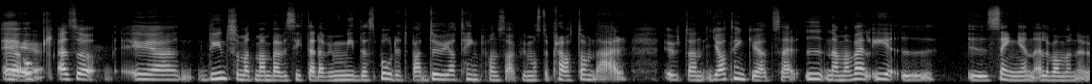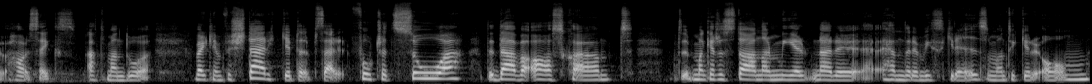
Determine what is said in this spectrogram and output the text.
Eh, Eh. och alltså, eh, det är inte som att man behöver sitta där vid middagsbordet och bara du jag har tänkt på en sak, vi måste prata om det här. Utan jag tänker ju att så här, i, när man väl är i, i sängen eller vad man nu har sex, att man då verkligen förstärker typ så här, fortsätt så, det där var asskönt. Man kanske stönar mer när det händer en viss grej som man tycker om.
